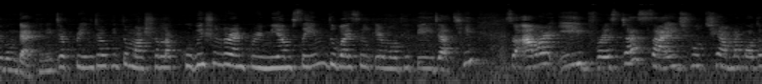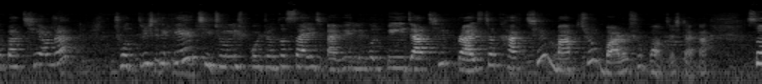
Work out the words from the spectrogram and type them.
এবং দেখেন, এটা প্রিন্টটাও কিন্তু মার্শাল্লাহ খুবই সুন্দর অ্যান্ড প্রিমিয়াম সেম দুবাই সিল্কের মধ্যে পেয়ে যাচ্ছি। সো আমার এই ড্রেসটা সাইজ হচ্ছে, আমরা কত পাচ্ছি আমরা? ছত্রিশ থেকে ছিচল্লিশ পর্যন্ত সাইজ অ্যাভেলেবল পেয়ে যাচ্ছি। প্রাইসটা থাকছে মাত্র বারোশো টাকা। সো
